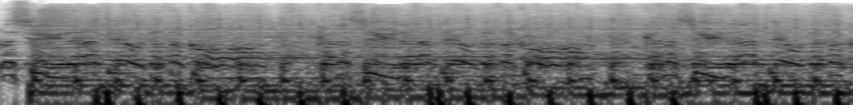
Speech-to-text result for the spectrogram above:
悲しいなら手を叩こう。悲しいなら手を叩こう。悲しいなら手を叩こう。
